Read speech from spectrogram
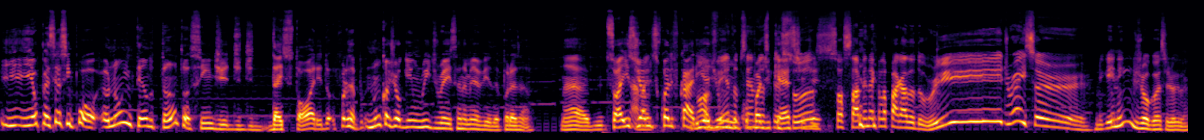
E, e eu pensei assim, pô, eu não entendo tanto assim de, de- de- da história. do- por exemplo, nunca joguei um Ridge Racer na minha vida, por exemplo. Né? Só isso Ah, já me desqualificaria de um 90% das podcast. pessoas de- só sabem daquela parada do Ridge Racer. Ninguém nem jogou esse jogo. Né?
